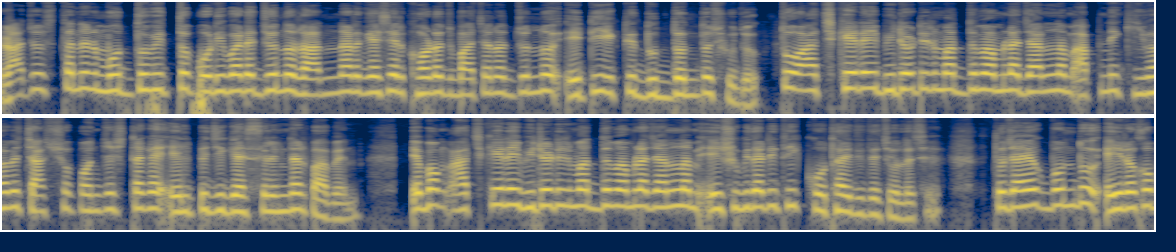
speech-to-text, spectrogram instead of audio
রাজস্থানের মধ্যবিত্ত পরিবারের জন্য রান্নার গ্যাসের খরচ বাঁচানোর জন্য এটি একটি দুর্দান্ত সুযোগ। তো আজকের এই ভিডিওটির মাধ্যমে আমরা জানলাম আপনি কীভাবে চারশো পঞ্চাশ টাকায় এলপিজি গ্যাস সিলিন্ডার পাবেন। এবং আজকের এই ভিডিওটির মাধ্যমে আমরা জানলাম এই সুবিধাটি ঠিক কোথায় দিতে চলেছে। তো যাই হোক বন্ধু, এইরকম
